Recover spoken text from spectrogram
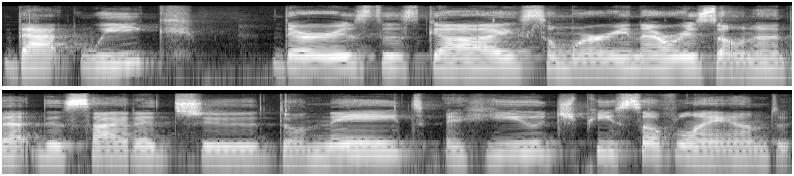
that week. There is this guy somewhere in Arizona that decided to donate a huge piece of land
